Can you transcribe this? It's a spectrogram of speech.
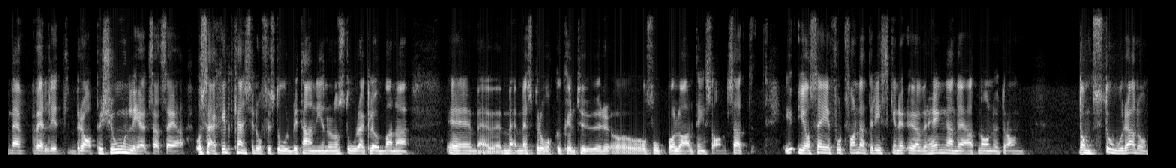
med väldigt bra personlighet så att säga. Och särskilt kanske då för Storbritannien och de stora klubbarna eh, med, språk och kultur och, och, fotboll och allting sånt. Så att jag säger fortfarande att risken är överhängande att någon av de de stora då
